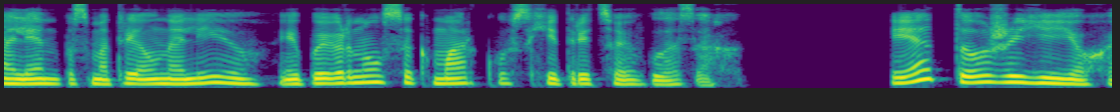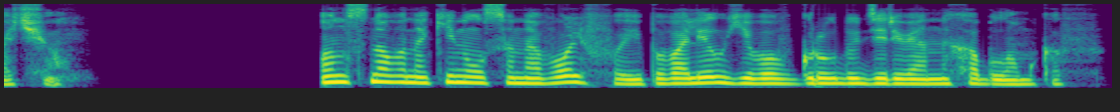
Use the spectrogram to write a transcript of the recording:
Ален посмотрел на Лию и повернулся к Марку с хитрецой в глазах. «Я тоже ее хочу». Он снова накинулся на Вольфа и повалил его в груду деревянных обломков.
